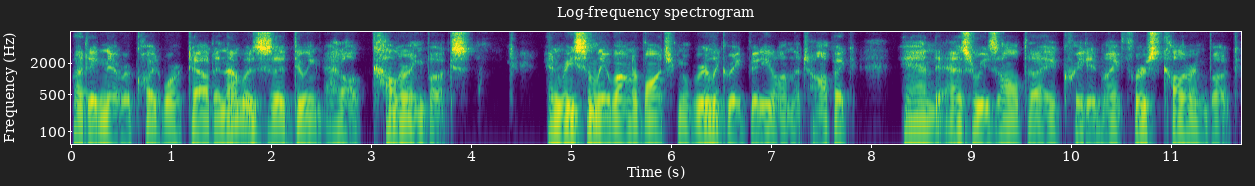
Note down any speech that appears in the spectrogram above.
but it never quite worked out. And that was uh, doing adult coloring books. And recently I wound up watching a really great video on the topic and as a result, I created my first coloring book.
